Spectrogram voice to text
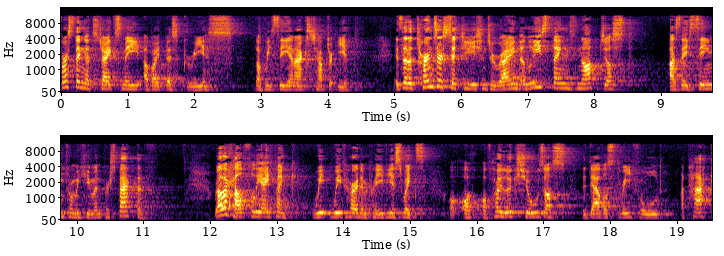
First thing that strikes me about this grace that we see in Acts chapter 8 is that it turns our situations around and leaves things not just as they seem from a human perspective. Rather helpfully, I think, we, we've heard in previous weeks of, of how Luke shows us the devil's threefold attack.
